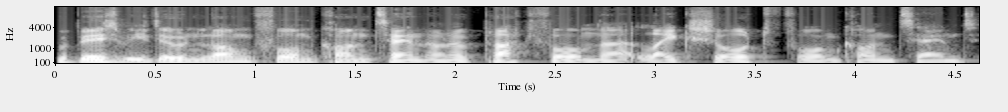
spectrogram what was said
We're basically doing long form content on a platform that likes short form content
